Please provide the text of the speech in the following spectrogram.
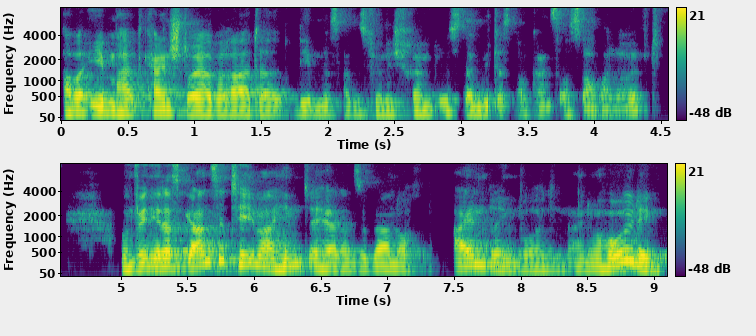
Aber eben halt kein Steuerberater, dem das alles völlig fremd ist, damit das auch ganz auch sauber läuft. Und wenn ihr das ganze Thema hinterher dann sogar noch einbringen wollt in eine Holding,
